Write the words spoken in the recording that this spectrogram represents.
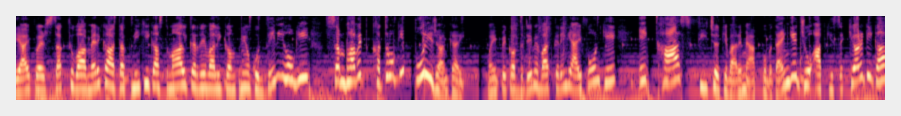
एआई पर सख्त हुआ अमेरिका तकनीकी का इस्तेमाल करने वाली कंपनियों को देनी होगी संभावित खतरों की पूरी जानकारी। वहीं पिक ऑफ़ द डे में बात करेंगे आईफोन के एक खास फीचर के बारे में आपको बताएँगे, जो आपकी सिक्योरिटी का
